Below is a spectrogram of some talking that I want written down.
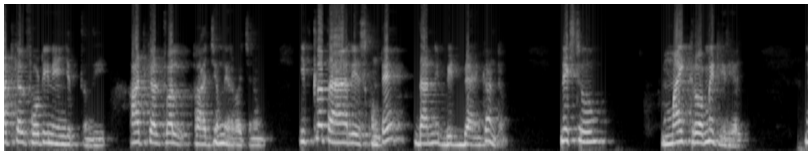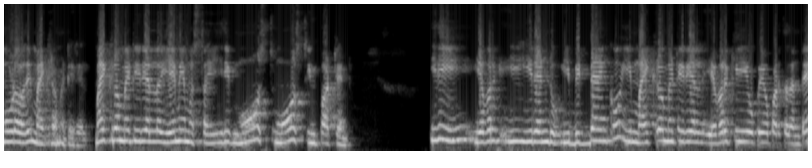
ఆర్టికల్ ఫోర్టీన్ ఏం చెప్తుంది? ఆర్టికల్ ట్వెల్వ్ రాజ్యం నిర్వచనం. ఇట్లా తయారు చేసుకుంటే దాన్ని బిడ్ బ్యాంక్ అంటాం. నెక్స్ట్ మైక్రో మెటీరియల్ మూడవది మైక్రో మెటీరియల్ మైక్రో మెటీరియల్లో ఏమేమి వస్తాయి? ఇది మోస్ట్ మోస్ట్ ఇంపార్టెంట్. ఇది ఎవరికి ఈ ఈ రెండు ఈ బిడ్ బ్యాంకు ఈ మైక్రో మెటీరియల్ ఎవరికి ఉపయోగపడుతుంది అంటే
